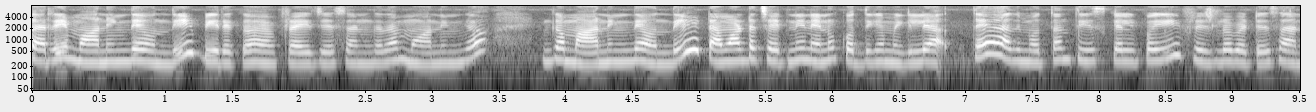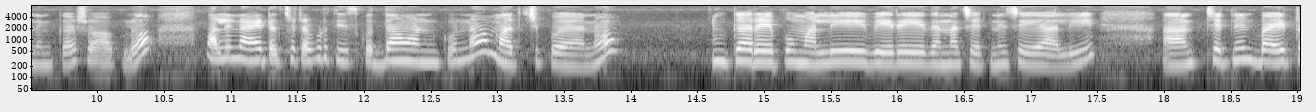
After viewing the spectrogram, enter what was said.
కర్రీ మార్నింగ్దే ఉంది. బీరకాయ ఫ్రై చేశాను కదా మార్నింగ్. ఇంకా మార్నింగ్దే ఉంది. టమాటా చట్నీ నేను కొద్దిగా మిగిలితే అది మొత్తం తీసుకెళ్ళిపోయి ఫ్రిడ్జ్లో పెట్టేశాను ఇంకా షాప్లో. మళ్ళీ నైట్ వచ్చేటప్పుడు తీసుకొద్దాం అనుకున్నా మర్చిపోయాను. ఇంకా రేపు మళ్ళీ వేరే ఏదైనా చట్నీ చేయాలి. చట్నీ బయట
